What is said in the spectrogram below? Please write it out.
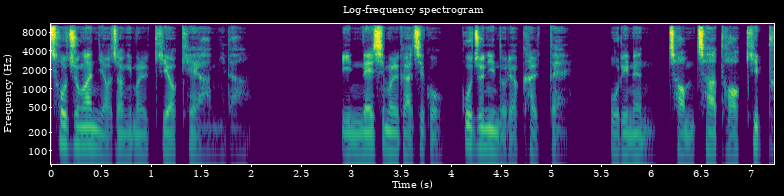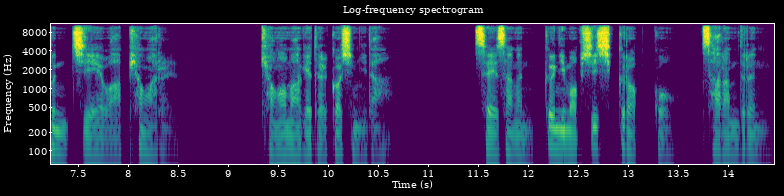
소중한 여정임을 기억해야 합니다. 인내심을 가지고 꾸준히 노력할 때 우리는 점차 더 깊은 지혜와 평화를 경험하게 될 것입니다. 세상은 끊임없이 시끄럽고 사람들은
